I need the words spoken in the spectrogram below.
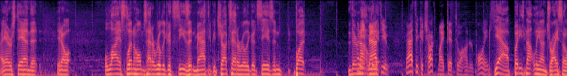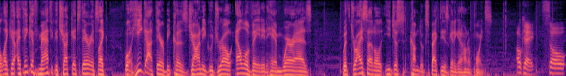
I understand that you know Elias Lindholm's had a really good season, Matthew Tkachuk's had a really good season, but they're I not mean, Leo- Matthew Matthew Tkachuk might get to 100 points. yeah, but he's not Leon Draisaitl. Like I think if Matthew Tkachuk gets there, it's like, well, he got there because Johnny Gaudreau elevated him, whereas with Draisaitl, you just come to expect he's going to get 100 points. Okay, so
